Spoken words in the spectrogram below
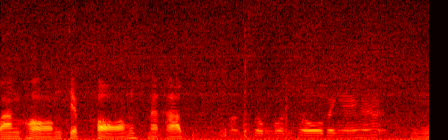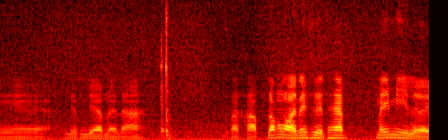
วางของเก็บของนะครับคอนโซลคอนโซลเป็นไงฮะ นี่เรียมๆ เลยนะ นะครับ ร่องรอยนี่คือแทบไม่มีเลย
